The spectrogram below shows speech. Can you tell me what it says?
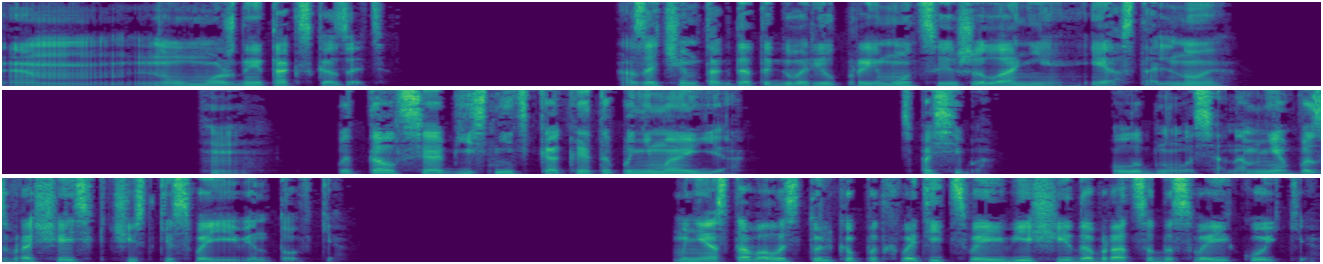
Эм, ну, можно и так сказать. А зачем тогда ты говорил про эмоции, желания и остальное? Хм, пытался объяснить, как это понимаю я. Спасибо. Улыбнулась она мне, возвращаясь к чистке своей винтовки. Мне оставалось только подхватить свои вещи и добраться до своей койки,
